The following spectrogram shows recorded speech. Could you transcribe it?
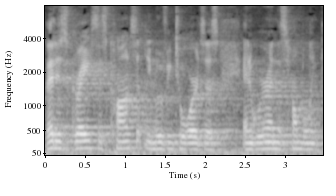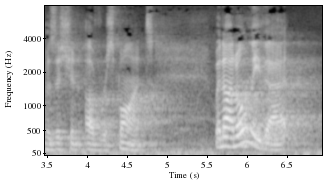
that His grace is constantly moving towards us, and we're in this humbling position of response. But not only that,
